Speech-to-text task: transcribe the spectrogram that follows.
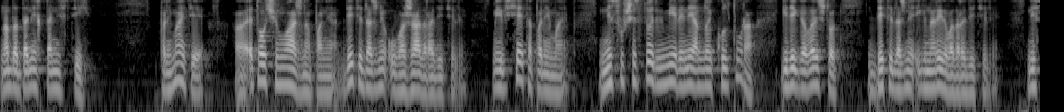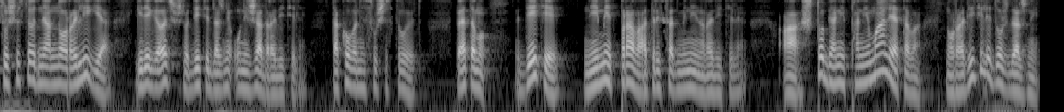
надо до них донести. Понимаете? А, это очень важно понять. Дети должны уважать родителей. Мы все это понимаем. Не существует в мире ни одной культуры, где говорит, что дети должны игнорировать родителей. Не существует ни одной религия, где говорит, что дети должны унижать родителей. Такого не существует. Поэтому дети не имеют права отрицать мнение родителей. А чтобы они понимали этого, но родители тоже должны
